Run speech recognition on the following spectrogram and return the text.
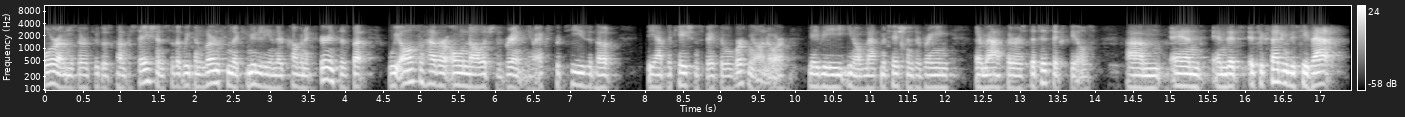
forums or through those conversations so that we can learn from the community and their common experiences, but we also have our own knowledge to bring, you know, expertise about the application space that we're working on, or maybe, you know, mathematicians are bringing their math or statistics skills. Um, and and it's it's exciting to see that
